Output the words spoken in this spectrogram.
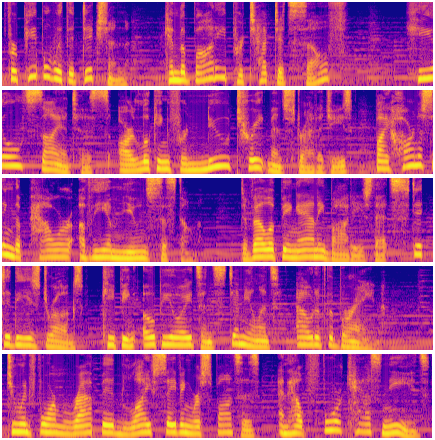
For people with addiction, can the body protect itself? HEAL scientists are looking for new treatment strategies by harnessing the power of the immune system, developing antibodies that stick to these drugs, keeping opioids and stimulants out of the brain. To inform rapid, life saving responses and help forecast needs,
